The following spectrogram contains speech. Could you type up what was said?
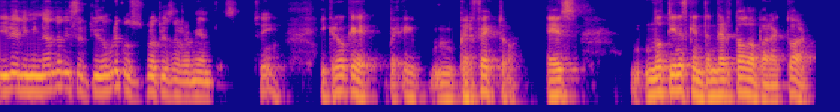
ir eliminando la incertidumbre con sus propias herramientas. Sí, y creo que eh, perfecto. Es, no tienes que entender todo para actuar,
